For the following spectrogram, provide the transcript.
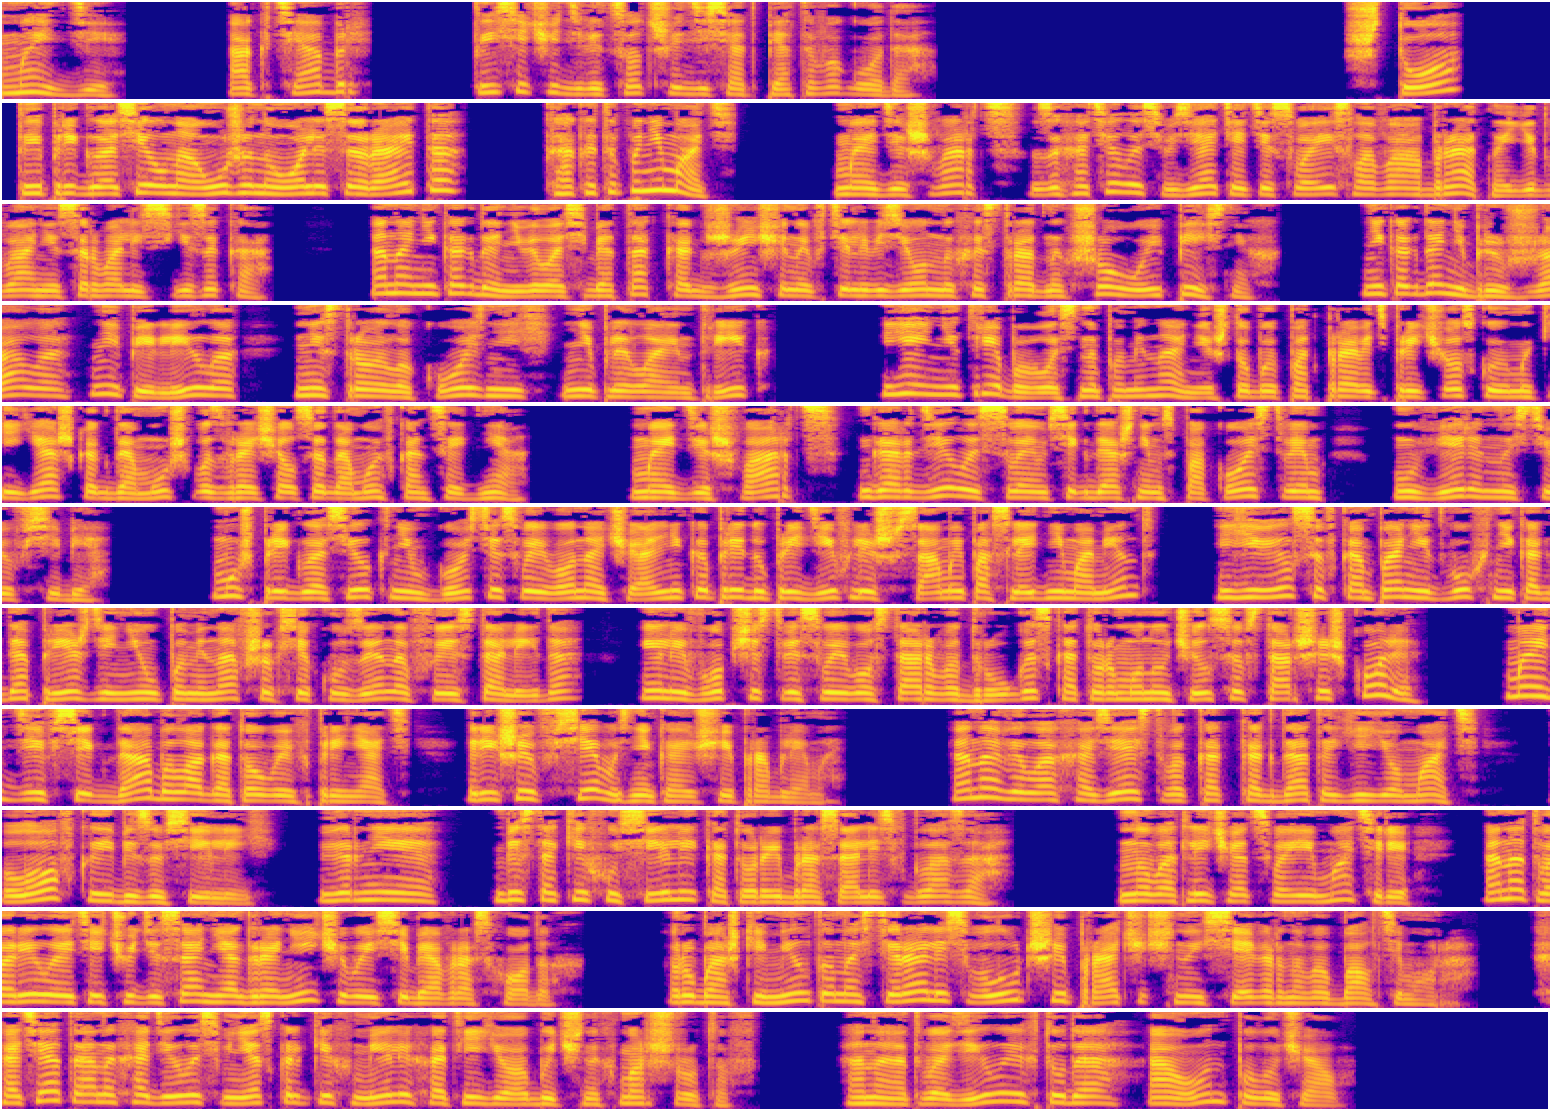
Мэдди. Октябрь 1965 года. Что? Ты пригласил на ужин Уоллеса Райта? Как это понимать? Мэдди Шварц захотелось взять эти свои слова обратно, едва они сорвались с языка. Она никогда не вела себя так, как женщины в телевизионных эстрадных шоу и песнях. Никогда не брюзжала, не пилила, не строила козней, не плела интриг, Ей не требовалось напоминаний, чтобы подправить прическу и макияж, когда муж возвращался домой в конце дня. Мэдди Шварц гордилась своим всегдашним спокойствием, уверенностью в себе. Муж пригласил к ним в гости своего начальника, предупредив лишь в самый последний момент, явился в компании двух никогда прежде не упоминавшихся кузенов из Толида или в обществе своего старого друга, с которым он учился в старшей школе. Мэдди всегда была готова их принять, решив все возникающие проблемы. Она вела хозяйство, как когда-то ее мать, ловко и без усилий. Вернее, без таких усилий, которые бросались в глаза. Но в отличие от своей матери, она творила эти чудеса, не ограничивая себя в расходах. Рубашки Милтона стирались в лучшей прачечной северного Балтимора. Хотя та находилась в нескольких милях от ее обычных маршрутов. Она отвозила их туда, а он получал.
